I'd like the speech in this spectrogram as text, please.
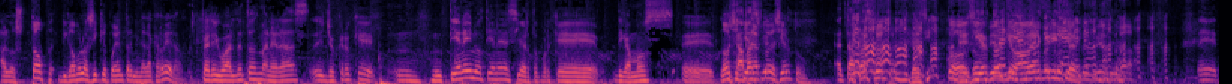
a los top, digámoslo así, que pueden terminar la carrera. Pero igual, de todas maneras, eh, yo creo que mm, tiene y no tiene de cierto, porque, digamos, eh, No, si tiene de cierto. Etapas de cierto que va a haber Cristian. eh,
